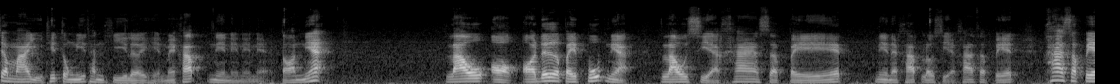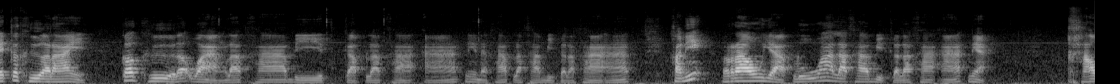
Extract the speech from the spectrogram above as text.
จะมาอยู่ที่ตรงนี้ทันทีเลยเห็นไหมครับเนี่ยเนี่ยเนี่ยตอนเนี้ยเราออกออเดอร์ไปปุ๊บเนี่ยเราเสียค่าสเปซนี่นะครับเราเสียค่าสเปซค่าสเปซก็คืออะไร ก็คือระหว่างราคาบีดกับราคาอาร์คนี่นะครับราคาบีดกับราคาอาร์คคราวนี้เราอยากรู้ว่าราคาบีดกับราคาอาร์คเนี่ยเขา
